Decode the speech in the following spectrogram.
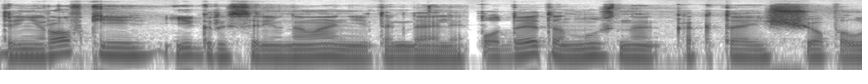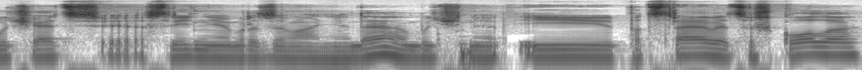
тренировки, игры, соревнования и так далее. Под это нужно как-то еще еще получать э, среднее образование, да, обычное. И подстраивается школа,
